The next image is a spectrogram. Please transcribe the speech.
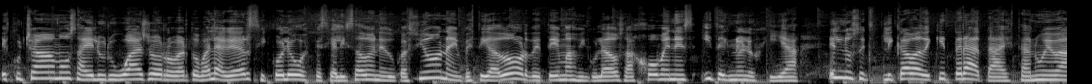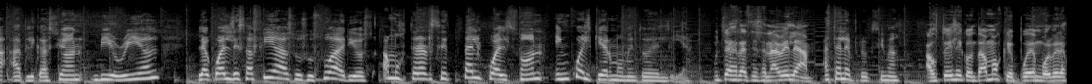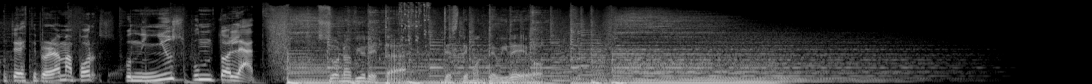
Escuchábamos a el uruguayo Roberto Balaguer, psicólogo especializado en educación e investigador de temas vinculados a jóvenes y tecnología. Él nos explicaba de qué trata esta nueva aplicación Be Real, la cual desafía a sus usuarios a mostrarse tal cual son en cualquier momento del día. Muchas gracias, Anabela. Hasta la próxima. A ustedes les contamos que pueden volver a escuchar este programa por sputniknews.lat. Zona Violeta, desde Montevideo,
